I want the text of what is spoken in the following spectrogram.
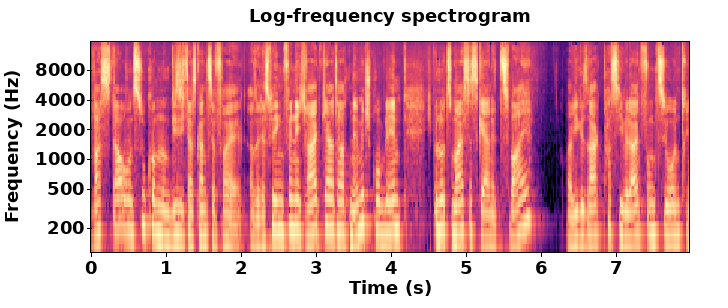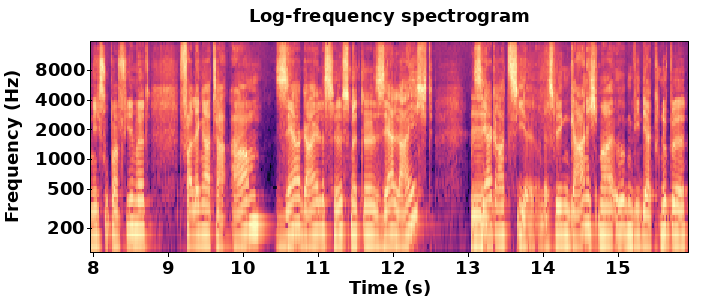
was da auf uns zukommt und wie sich das Ganze verhält. Also deswegen finde ich, Reitgert hat ein Imageproblem. Ich benutze meistens gerne zwei, weil wie gesagt, passive Leitfunktion, trainiere ich super viel mit. Verlängerter Arm, sehr geiles Hilfsmittel, sehr leicht, mhm. sehr grazil. Und deswegen gar nicht mal irgendwie der Knüppel,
